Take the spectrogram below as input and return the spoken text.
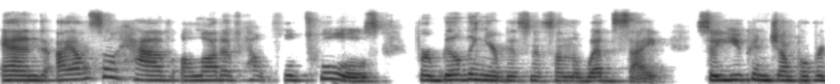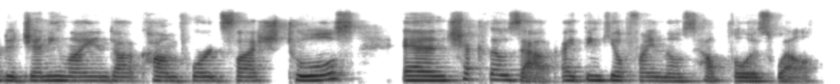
And I also have a lot of helpful tools for building your business on the website. So you can jump over to jennylyon.com forward slash tools and check those out. I think you'll find those helpful as well.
